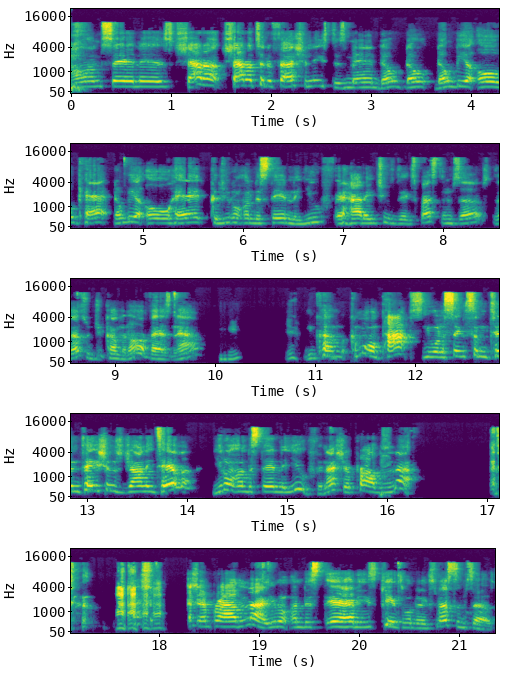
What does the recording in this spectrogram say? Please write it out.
All I'm saying is shout out, shout out to the fashionistas, man. Don't don't don't be an old cat. Don't be an old head because you don't understand the youth and how they choose to express themselves. That's what you're coming off as now. Mhm. Yeah. You come come on, pops. You want to sing some Temptations, Johnnie Taylor? You don't understand the youth, and that's your problem now. That's your problem now. You don't understand how these kids want to express themselves.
